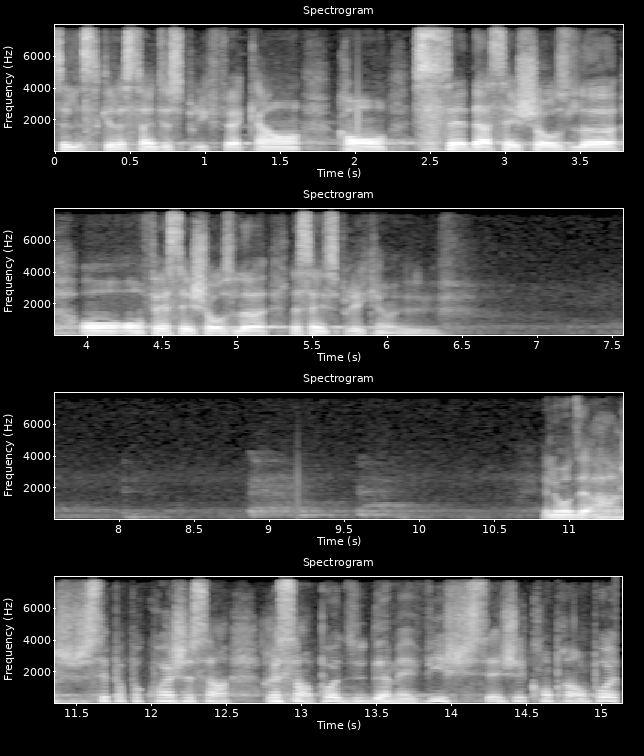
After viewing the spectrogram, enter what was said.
C'est ce que le Saint-Esprit fait quand on, cède à ces choses-là, on, fait ces choses-là. Le Saint-Esprit, Elles vont dire, ah, je ne sais pas pourquoi je ne ressens pas du de ma vie, je ne comprends pas.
